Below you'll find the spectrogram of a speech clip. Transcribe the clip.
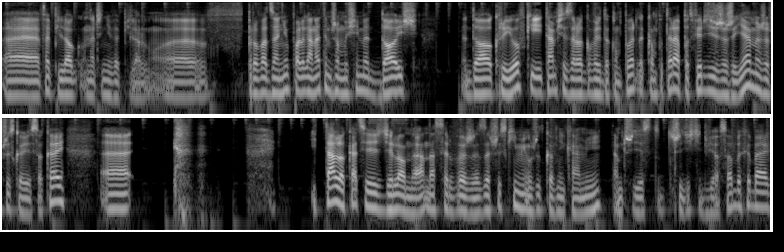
e, w epilogu, znaczy nie w epilogu, w prowadzeniu polega na tym, że musimy dojść do kryjówki i tam się zalogować do komputera, potwierdzić, że żyjemy, że wszystko jest ok. I ta lokacja jest dzielona na serwerze ze wszystkimi użytkownikami, tam 30, 32 osoby chyba, jak,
